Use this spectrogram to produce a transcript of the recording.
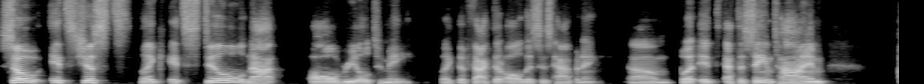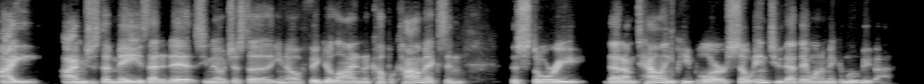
so it's just like it's still not all real to me like the fact that all this is happening. Um but it at the same time i i'm just amazed that it is you know just a you know a figure line and a couple comics and the story that i'm telling people are so into that they want to make a movie about it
